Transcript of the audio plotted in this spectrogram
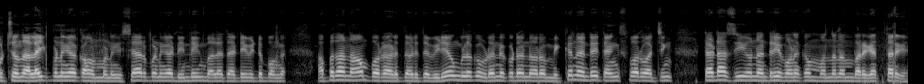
பிடிச்சிருந்தா லைக் பண்ணுங்கள் கமெண்ட் பண்ணுங்கள் ஷேர் பண்ணுங்கள் டிண்டிங் பல தட்டி விட்டு போங்க. அப்போ தான் நான் போகிற அடுத்த அடுத்த வீடியோ உங்களுக்கு உடனுக்குடன் வரும். மிக்க நன்றி. தேங்க்ஸ் ஃபார் வாட்சிங் டாடா சியூ நன்றி வணக்கம். வந்தனம் வருக. தருக.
